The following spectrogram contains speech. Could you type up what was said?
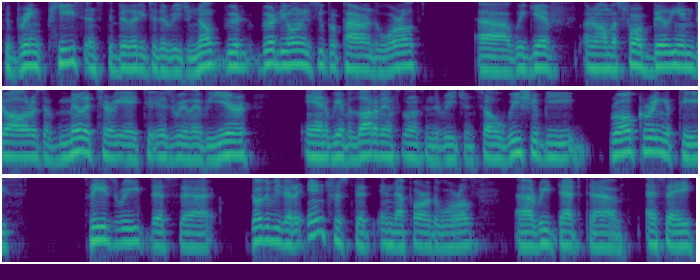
to bring peace and stability to the region. No, we're, we're the only superpower in the world. Uh, we give an almost $4 billion of military aid to Israel every year, and we have a lot of influence in the region. So we should be brokering a peace. Please read this. Uh, those of you that are interested in that part of the world, read that uh, essay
